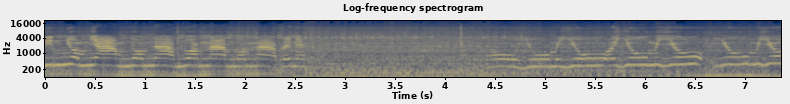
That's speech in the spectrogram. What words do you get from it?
ดินยมยามนวมนาบนวมนามนวมนาบเลยเนี่ย เอยู่ไม่อยู่อายูไม่อยูยู่ไม่อยู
